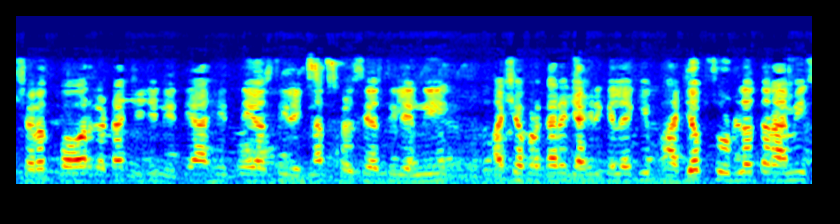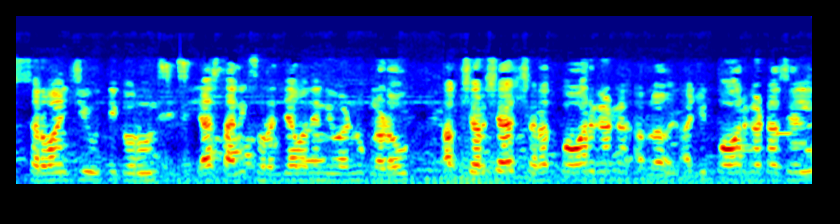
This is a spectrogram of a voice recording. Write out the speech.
शरद पवार गटाचे जे नेते आहेत ते असतील एकनाथ खडसे असतील यांनी अशा प्रकारे जाहीर केलं की भाजप सोडलं तर आम्ही सर्वांची युती करून या स्थानिक स्वराज्यामध्ये निवडणूक लढवू. अक्षरशः शरद पवार गट अजित पवार गट असेल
